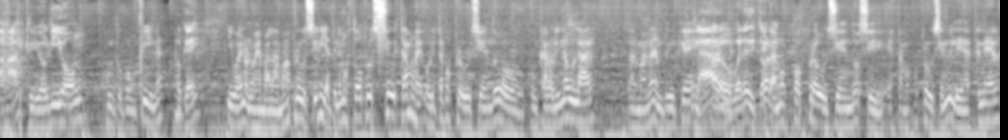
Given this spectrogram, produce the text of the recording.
Ajá. que escribió el guion junto con Fina. Ok. Y bueno, nos embalamos a producir y ya tenemos todo producido. Estamos ahorita pues produciendo con Carolina Ular, la hermana de Enrique. Claro, España. buena editora. Estamos postproduciendo, sí, estamos postproduciendo y la idea es tener,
